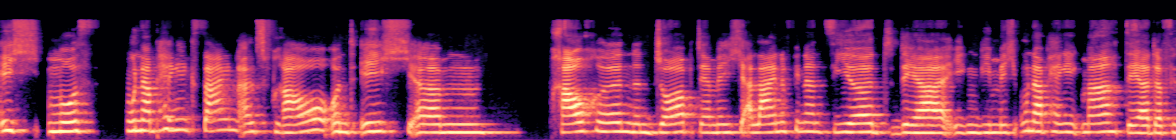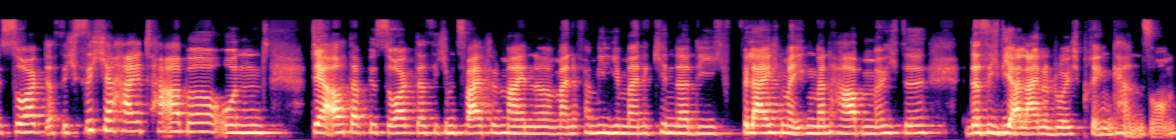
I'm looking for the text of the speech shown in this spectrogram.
ich muss unabhängig sein als Frau und ich ähm, brauche einen Job, der mich alleine finanziert, der irgendwie mich unabhängig macht, der dafür sorgt, dass ich Sicherheit habe und der auch dafür sorgt, dass ich im Zweifel meine, meine Familie, meine Kinder, die ich vielleicht mal irgendwann haben möchte, dass ich die alleine durchbringen kann, so.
